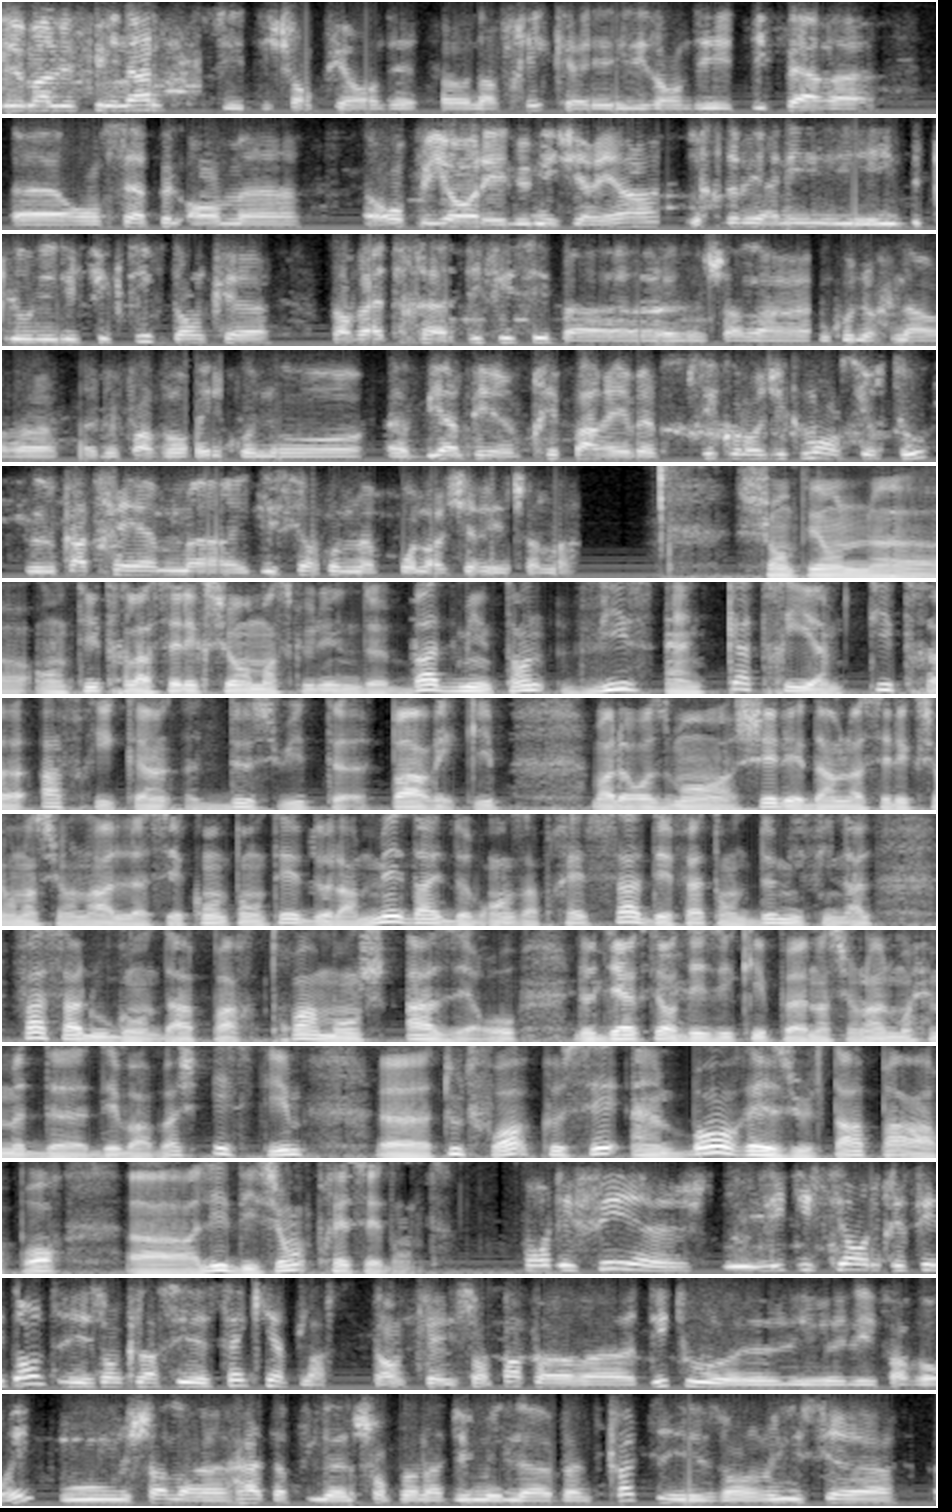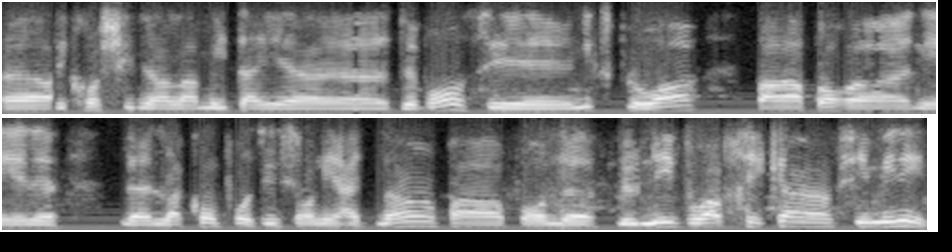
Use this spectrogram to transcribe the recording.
demain le final, c'est des champions en Afrique. Ils ont des, des paires, on s'appelle en pays et le Nigérien. Ils ont l'effectif. Donc, ça va être euh, difficile, euh, Inch'Allah, euh, le favori, nous bien préparés psychologiquement surtout. Le quatrième édition pour l'Algérie, Inch'Allah. Championne euh, en titre, la sélection masculine de badminton vise un quatrième titre africain de suite par équipe. Malheureusement, chez les dames, la sélection nationale s'est contentée de la médaille de bronze après sa défaite en demi-finale face à l'Ouganda par trois manches à zéro. Le directeur des équipes nationales, Mohamed Debabash, estime euh, toutefois que c'est un bon résultat par rapport à l'édition précédente pour les filles, euh, l'édition précédente, ils ont classé cinquième place. Donc, ils ne sont pas euh, du tout euh, les, favoris. Inch'Allah, le championnat 2024, ils ont réussi à décrocher la médaille de bronze. C'est un exploit par rapport à la, composition par rapport au niveau africain féminin.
